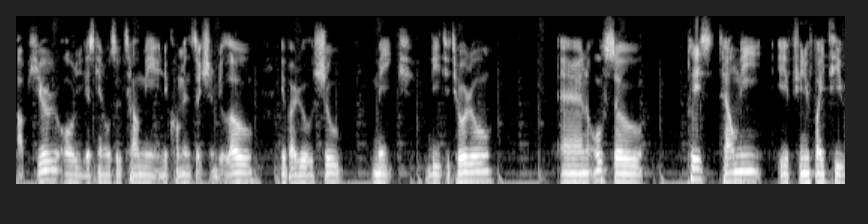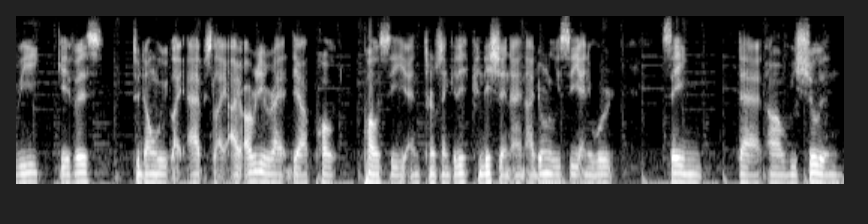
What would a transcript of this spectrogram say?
up here or you guys can also tell me in the comment section below if I really should make the tutorial. And also please tell me if Unifi TV gave us to download like apps. Like I already read their pol policy and terms and condition and I don't really see any word saying that uh, we shouldn't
